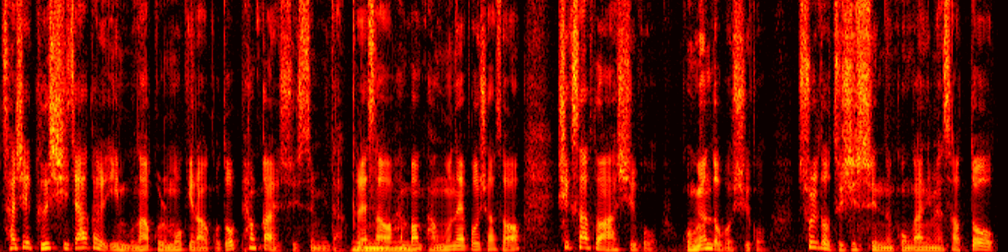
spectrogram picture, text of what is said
사실 그 시작을 이 문화 골목이라고도 평가할 수 있습니다. 그래서 음. 한번 방문해 보셔서 식사도 하시고 공연도 보시고 술도 드실 수 있는 공간이면서 또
